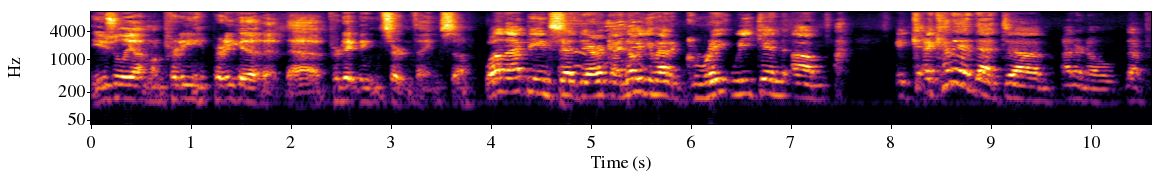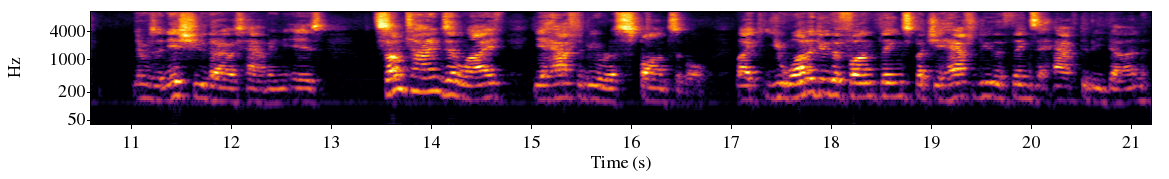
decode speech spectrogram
Usually, I'm, pretty pretty good at uh, predicting certain things. So Well, that being said, Derek, I know you had a great weekend. Um, it, I kind of had that. Um, I don't know that there was an issue that I was having. Is sometimes in life you have to be responsible. Like you want to do the fun things, but you have to do the things that have to be done.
